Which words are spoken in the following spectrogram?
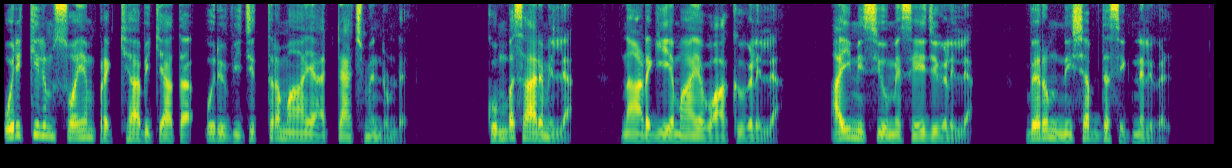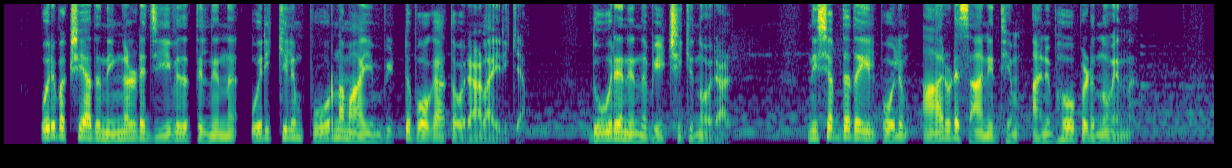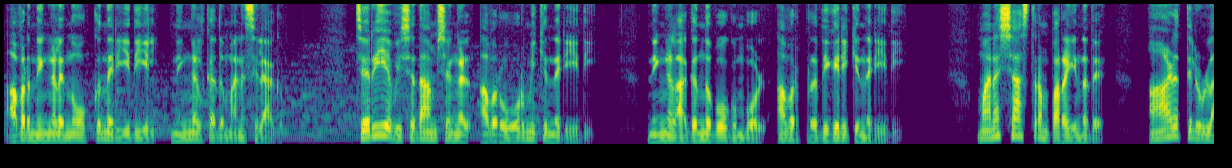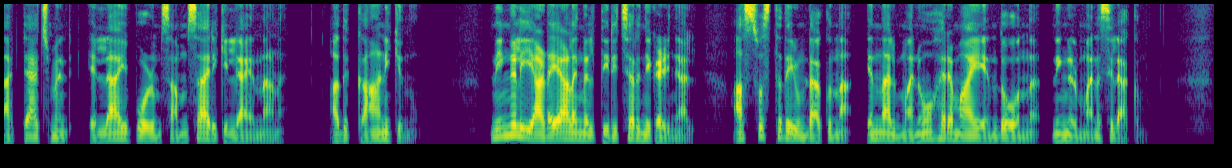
ഒരിക്കലും സ്വയം പ്രഖ്യാപിക്കാത്ത ഒരു വിചിത്രമായ അറ്റാച്ച്മെന്റ് കുംഭസാരമില്ല നാടകീയമായ വാക്കുകളില്ല ഐ മിസ് യു മെസ്സേജുകളില്ല വെറും നിശബ്ദ സിഗ്നലുകൾ. ഒരുപക്ഷെ അത് നിങ്ങളുടെ ജീവിതത്തിൽ നിന്ന് ഒരിക്കലും പൂർണമായും വിട്ടുപോകാത്ത ഒരാളായിരിക്കാം ദൂരെ നിന്ന് വീക്ഷിക്കുന്ന ഒരാൾ. നിശബ്ദതയിൽ പോലും ആരുടെ സാന്നിധ്യം അനുഭവപ്പെടുന്നു എന്ന്? അവർ നിങ്ങളെ നോക്കുന്ന രീതിയിൽ നിങ്ങൾക്കത് മനസ്സിലാകും. ചെറിയ വിശദാംശങ്ങൾ അവർ ഓർമ്മിക്കുന്ന രീതി. നിങ്ങൾ അകന്നു പോകുമ്പോൾ അവർ പ്രതികരിക്കുന്ന രീതി. മനഃശാസ്ത്രം പറയുന്നത് ആഴത്തിലുള്ള അറ്റാച്ച്മെന്റ് എല്ലായ്പ്പോഴും സംസാരിക്കില്ല എന്നാണ്. അത് കാണിക്കുന്നു. നിങ്ങൾ ഈ അടയാളങ്ങൾ തിരിച്ചറിഞ്ഞു കഴിഞ്ഞാൽ അസ്വസ്ഥതയുണ്ടാക്കുന്ന എന്നാൽ മനോഹരമായ എന്തോ ഒന്ന് നിങ്ങൾ മനസ്സിലാക്കും.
